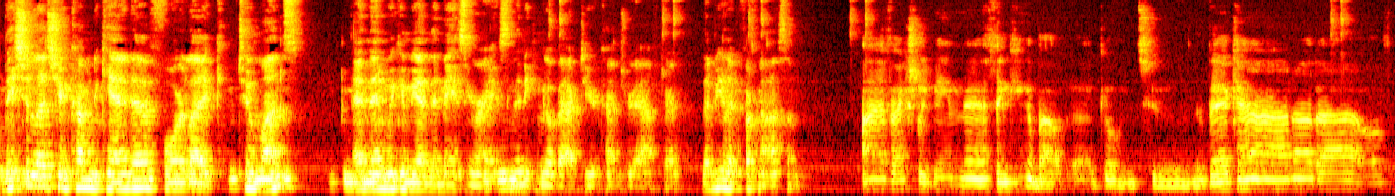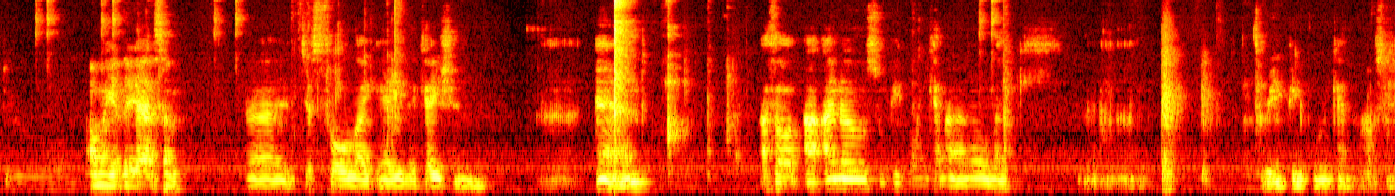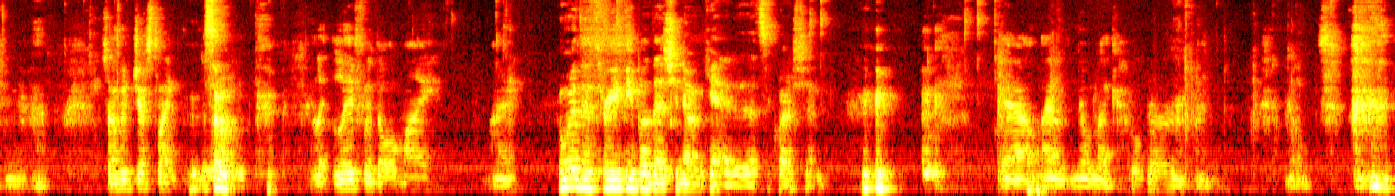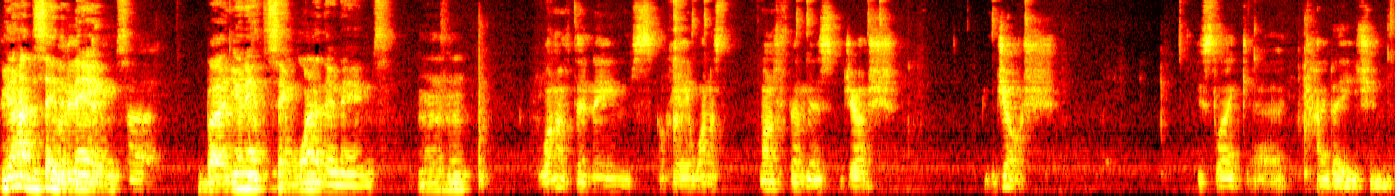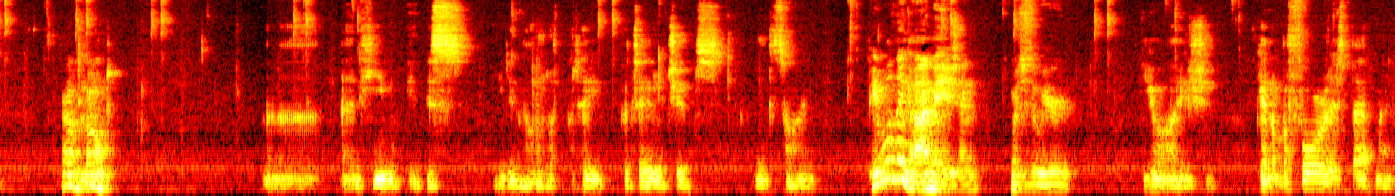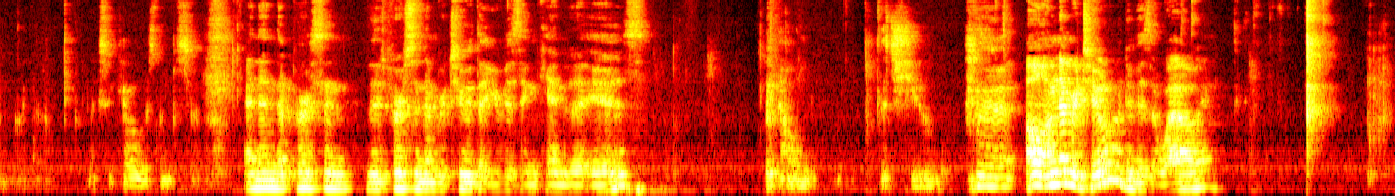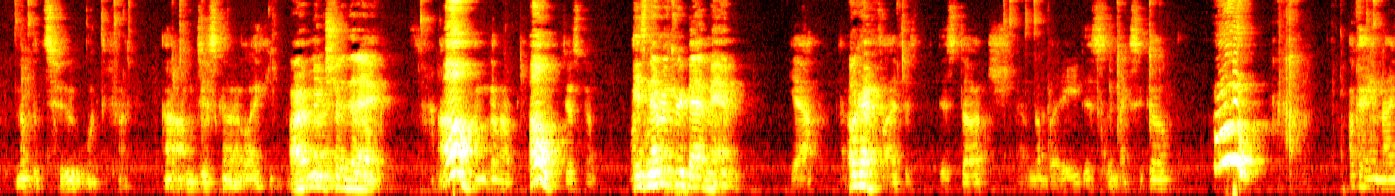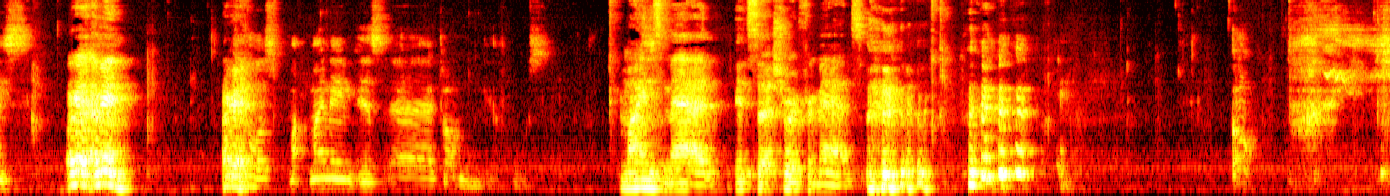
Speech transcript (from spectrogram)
They should let you come to Canada for like two months, and then we can be on the Amazing Race, and then you can go back to your country after. That'd be like fucking awesome. I've actually been uh, thinking about uh, going to the Canada of Doom. Oh my god, be awesome. uh, just for like a vacation. And I thought I, I know some people in Canada. I know like uh, three people in Canada or something like that. So I could just like live, So- li- live with all my my Who are the three people that you know in Canada? That's the question. yeah I know like Hoover and no. You don't have to say their names, Uh, but you only have to say one of their names. Mm-hmm. one of the names. Okay, one of one of them is Josh. Josh. He's like uh, kind of Asian. Oh, cool. uh, and he is eating a lot of potato, potato chips all the time. People think I'm Asian, which is weird. You're Asian. Okay, number four is Batman right now. Mexico is number seven. And then the person, the person number two that you're visiting Canada is. No, that's you. Oh, I'm number two to visit Huawei. number two, what the fuck? I'm just gonna like. I'll make sure that I. Oh! I'm gonna Oh, just gonna. is number three Batman? Yeah. Okay. Five is, is Dutch, and number eight is Mexico. Oh! Okay, nice. Okay, I'm in. Okay, Of course, my, my name is uh, Clone Monkey, of course. mine's Mad. It's uh, short for Mads.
